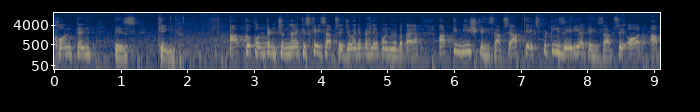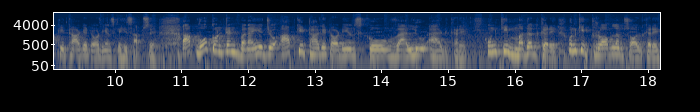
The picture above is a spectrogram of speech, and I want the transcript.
कॉन्टेंट इज़ किंग आपको कंटेंट चुनना है किसके हिसाब से? जो मैंने पहले पॉइंट में बताया, आपकी नीच के हिसाब से, आपके एक्सपर्टीज एरिया के हिसाब से और आपकी टारगेट ऑडियंस के हिसाब से। आप वो कंटेंट बनाइए जो आपकी टारगेट ऑडियंस को वैल्यू ऐड करे, उनकी मदद करे, उनकी प्रॉब्लम सॉल्व करे।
